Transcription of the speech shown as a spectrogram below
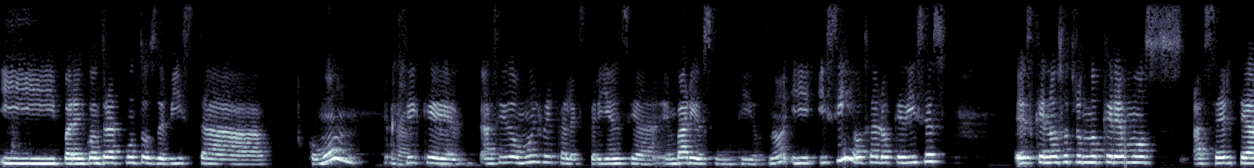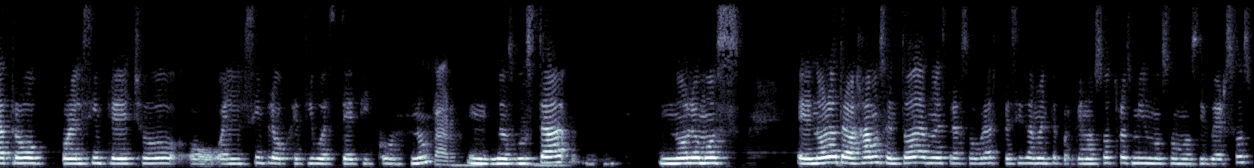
y para encontrar puntos de vista común. Así que ha sido muy rica la experiencia en varios sentidos, ¿no? Y, y sí, o sea, lo que dices es que nosotros no queremos hacer teatro por el simple hecho o el simple objetivo estético, ¿no? Claro. Nos gusta, no lo hemos, eh, no lo trabajamos en todas nuestras obras precisamente porque nosotros mismos somos diversos,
